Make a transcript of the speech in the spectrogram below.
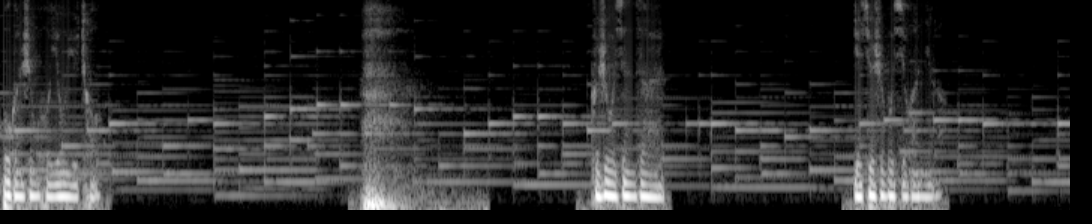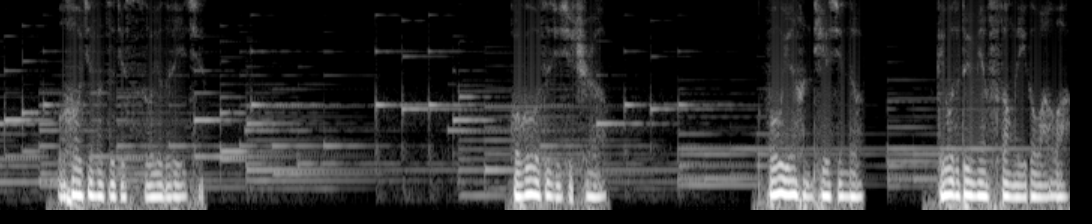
不管生活忧与愁。可是我现在也确实不喜欢你了。耗尽了自己所有的力气，火锅我自己去吃了。服务员很贴心的给我的对面放了一个娃娃，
